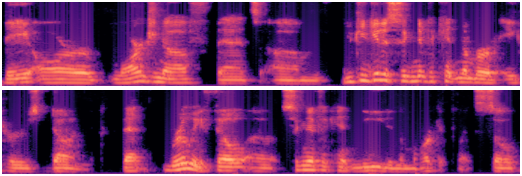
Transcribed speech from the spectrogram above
they are large enough that um, you can get a significant number of acres done that really fill a significant need in the marketplace. So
